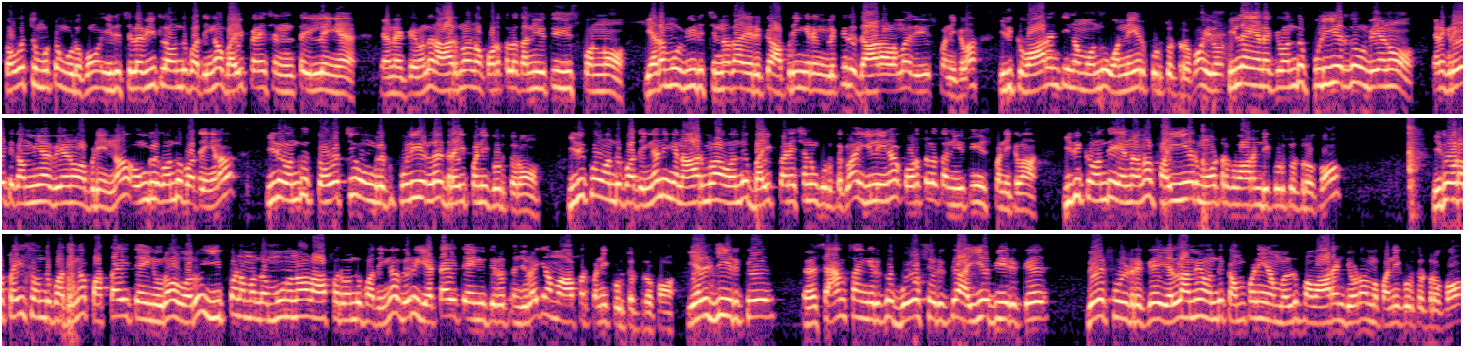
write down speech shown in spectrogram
துவைச்சு மட்டும் கொடுக்கும். இது சில வீட்டில் வந்து பார்த்தீங்கன்னா பைப் கனெக்ஷன்ட்ட இல்லைங்க. எனக்கு வந்து நார்மலாக நான் குடத்துல தண்ணி ஊற்றி யூஸ் பண்ணணும். இடமும் வீடு சின்னதாக இருக்குது அப்படிங்கிறவங்களுக்கு இது தாராளமாக இது யூஸ் பண்ணிக்கலாம். இதுக்கு வாரண்டி நம்ம வந்து ஒன் இயர் கொடுத்துட்ருக்கோம் இது இல்லை எனக்கு வந்து புளியறதும் வேணும். எனக்கு ரேட்டு கம்மியாக வேணும் அப்படின்னா உங்களுக்கு வந்து பார்த்தீங்கன்னா இது வந்து துவைச்சி உங்களுக்கு புளியரில் ட்ரை பண்ணி கொடுத்துரும். இதுக்கும் வந்து பார்த்தீங்கன்னா நீங்கள் நார்மலாக வந்து பைக் கனெக்ஷனும் கொடுத்துக்கலாம். இல்லைன்னா குடத்துல தண்ணி ஊற்றி யூஸ் பண்ணிக்கலாம். இதுக்கு வந்து என்னன்னா ஃபைவ் இயர் மோட்டருக்கு வாரண்டி கொடுத்துட்ருக்கோம் இதோட பிரைஸ் வந்து பாத்தீங்கன்னா பத்தாயிரத்தி ஐநூறுரூவா வரும். இப்போ நம்ம அந்த மூணு நாள் ஆஃபர் வந்து பாத்தீங்கன்னா வெறும் எட்டாயிரத்தி ஐநூத்தி இருபத்தஞ்சு ரூபாய்க்கு நம்ம ஆஃபர் பண்ணி கொடுத்துட்டு இருக்கோம் எல்ஜி இருக்கு சாம்சங் இருக்கு போஸ் இருக்கு ஐஏபி இருக்கு வேர்ஃபுல் இருக்கு எல்லாமே வந்து கம்பெனி நம்மளது இப்போ வாரண்டியோட நம்ம பண்ணி கொடுத்துட்டு இருக்கோம்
